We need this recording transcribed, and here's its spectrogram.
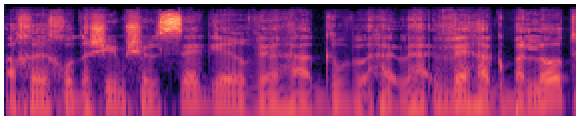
אחרי חודשים של סגר והג... והגבלות,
